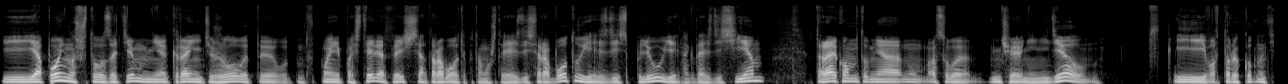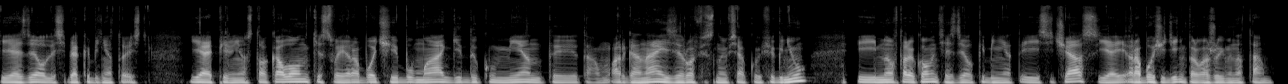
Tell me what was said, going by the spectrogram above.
И я понял, что затем мне крайне тяжело в, это, вот, в моей постели отвлечься от работы, потому что я здесь работаю, я здесь сплю, я иногда здесь ем. Вторая комната у меня, ну, особо ничего я в ней не делал. И во второй комнате я сделал для себя кабинет. То есть я перенес туда колонки, свои рабочие бумаги, документы, там, органайзер, офисную всякую фигню. И именно во второй комнате я сделал кабинет. И сейчас я рабочий день провожу именно там.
